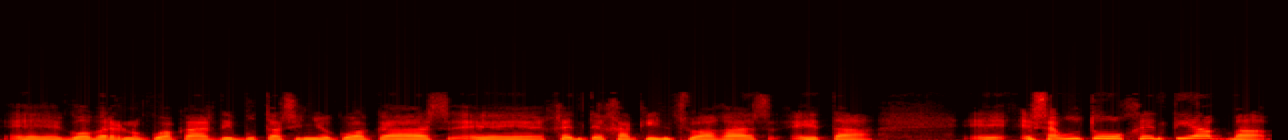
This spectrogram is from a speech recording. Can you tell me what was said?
e, gobernukoakaz, diputaziokoakaz, e, jente jakintzuagaz, eta e, ezagutu gentia, ba,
